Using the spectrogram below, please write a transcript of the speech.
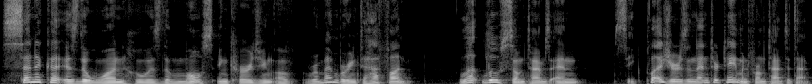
Seneca is the one who is the most encouraging of remembering to have fun, let loose sometimes, and seek pleasures and entertainment from time to time.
